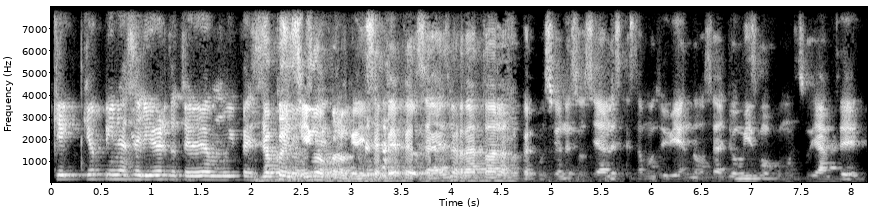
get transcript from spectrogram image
qué, qué opinas, Heriberto? Te veo muy pensativo. Yo coincido con lo que dice Pepe, o sea, es verdad todas las repercusiones sociales que estamos viviendo, o sea, yo mismo como estudiante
